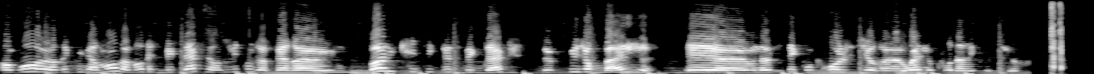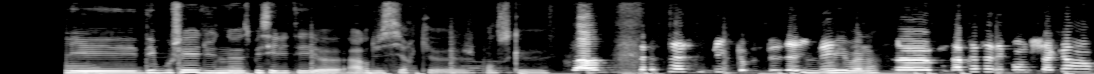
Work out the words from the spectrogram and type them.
En gros, euh, régulièrement, on va voir des spectacles et ensuite on doit faire euh, une bonne critique de spectacle de plusieurs pages. Et euh, on a aussi des contrôles sur ouais, nos cours d'agriculture. Les débouchés d'une spécialité art du cirque, je pense que... Bah, c'est assez atypique comme spécialité. Oui, voilà. Après, ça dépend de chacun. hein.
